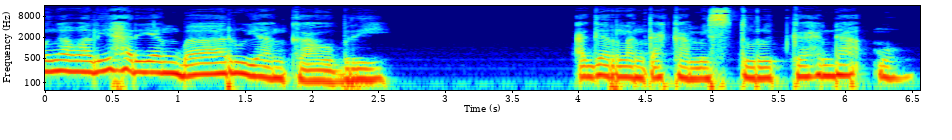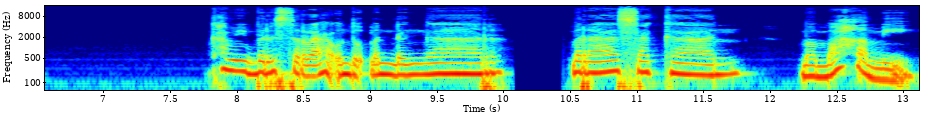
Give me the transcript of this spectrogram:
mengawali hari yang baru yang Kau beri, agar langkah kami seturut kehendak-Mu. Kami berserah untuk mendengar, merasakan, memahami,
